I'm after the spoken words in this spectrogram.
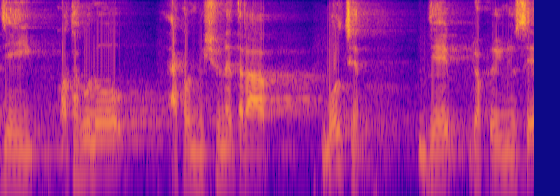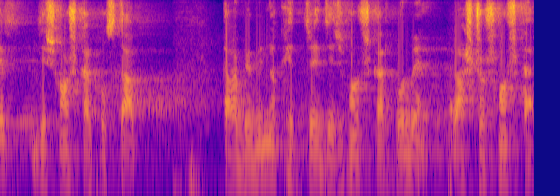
যেই কথাগুলো এখন বিশ্ব নেতারা বলছেন, যে ডক্টর ইউনুসের যে সংস্কার প্রস্তাব, তারা বিভিন্ন ক্ষেত্রে যে সংস্কার করবেন, রাষ্ট্র সংস্কার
